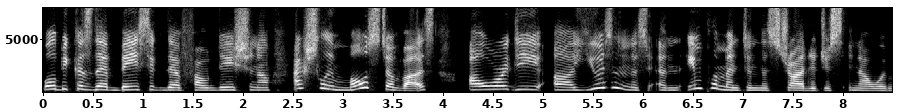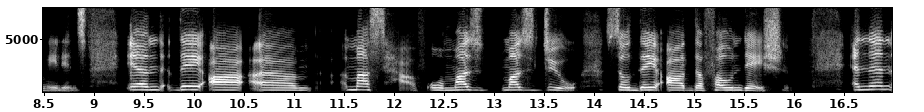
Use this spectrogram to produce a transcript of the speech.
Well, because they're basic, they're foundational. Actually, most of us are already uh, using this and implementing the strategies in our meetings. And they are um, must have or must must do. So they are the foundation. And then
